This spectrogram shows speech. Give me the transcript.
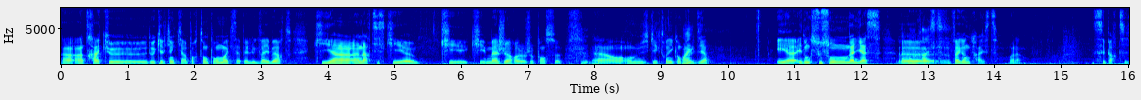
un- un track euh, de quelqu'un qui est important pour moi qui s'appelle Luc Vibert qui est un, un artiste qui est, euh, qui est, qui est majeur je pense euh, en, en musique électronique on Ouais. peut le dire. Et, et donc sous son alias Vagrant euh, Christ. Voilà. C'est parti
